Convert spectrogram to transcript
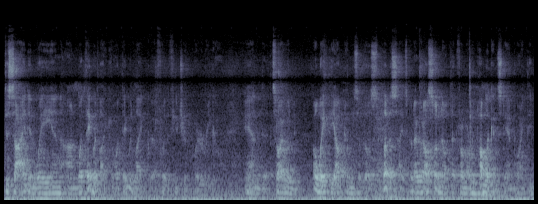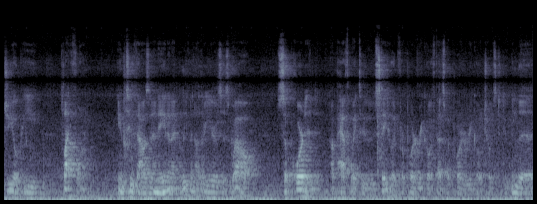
decide and weigh in on what they would like and what they would like uh, for the future of Puerto Rico. And uh, so I would await the outcomes of those plebiscites, but I would also note that from a Republican standpoint, the GOP platform in 2008 and I believe in other years as well supported a pathway to statehood for Puerto Rico if that's what Puerto Rico chose to do. In the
